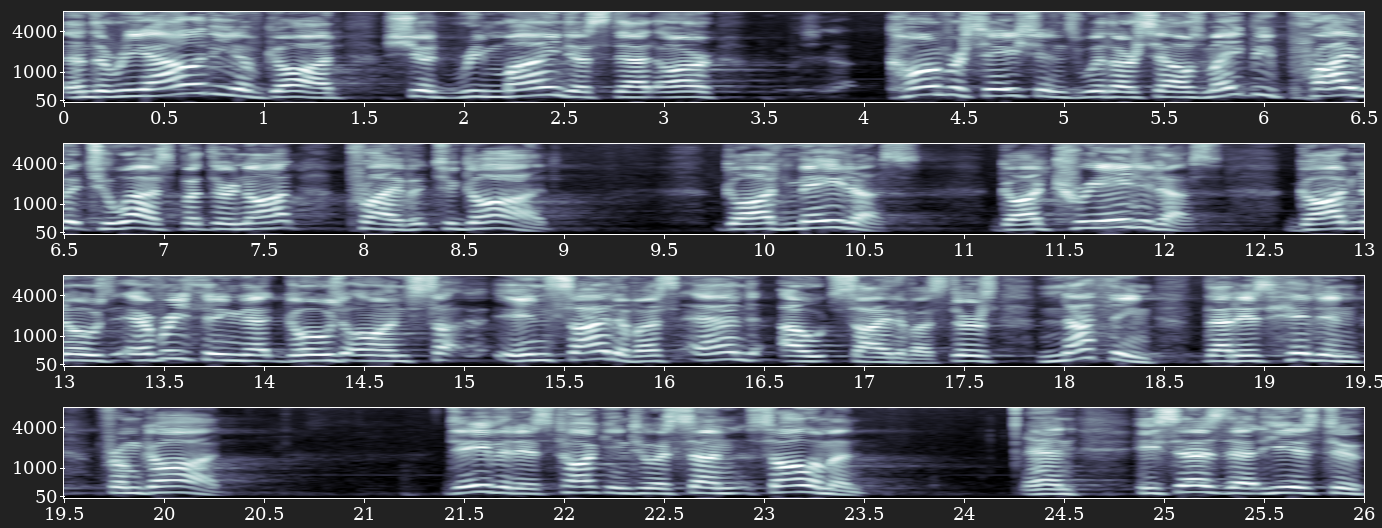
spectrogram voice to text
And the reality of God should remind us that our conversations with ourselves might be private to us, but they're not private to God. God made us, God created us. God knows everything that goes on inside of us and outside of us. There's nothing that is hidden from God. David is talking to his son Solomon, and he says that he is to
